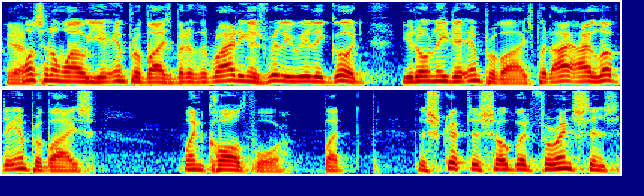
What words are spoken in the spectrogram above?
Yeah. Once in a while you improvise, but if the writing is really really good, you don't need to improvise. But I, I love to improvise when called for. But the script is so good. For instance,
